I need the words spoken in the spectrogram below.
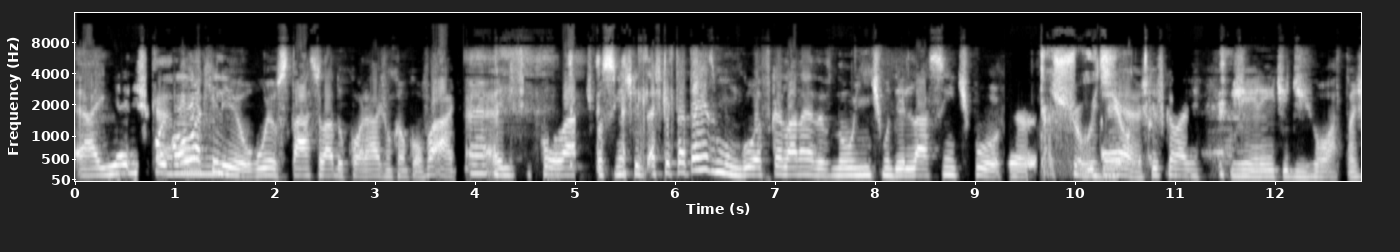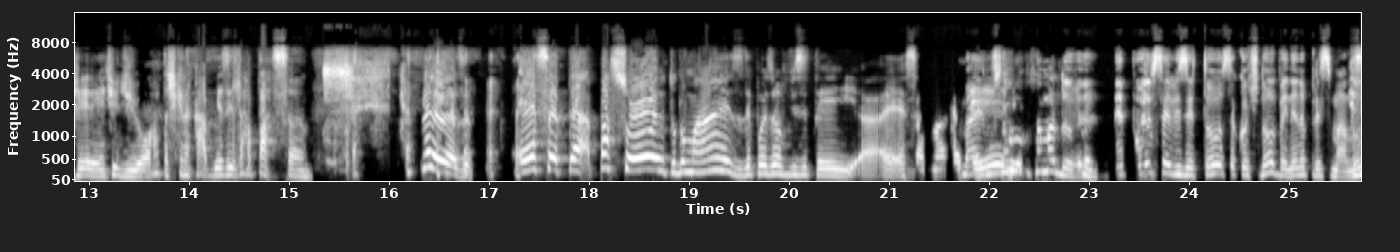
Aí ele ficou igual Caramba. aquele o Eustácio lá do Coragem, um cão covarde. É. Ele ficou lá, tipo assim, acho que ele, acho que ele até resmungou, fica lá né, no íntimo dele lá assim, tipo. Cachorro É, idiota. acho que ele fica lá, gerente idiota, gerente idiota, acho que na cabeça ele tava passando. Beleza. Essa tá- passou e tudo mais. Depois eu visitei a- essa marca Mas dele. só, só uma dúvida. Depois você visitou, você continuou vendendo pra esse maluco aí?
